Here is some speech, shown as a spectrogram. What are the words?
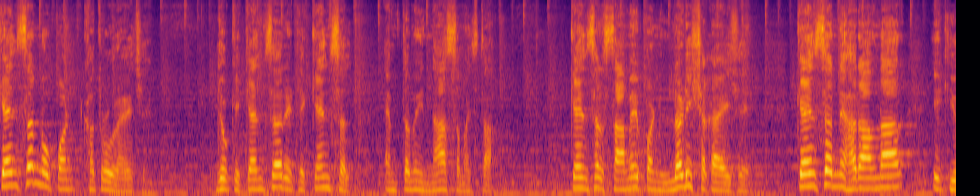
કેન્સરનો પણ ખતરો રહે છે. જો કે કેન્સર એટલે કેન્સર એમ તમે ના સમજતા. કેન્સર સામે પણ લડી શકાય છે. કેન્સરને હરાવનાર એક યોદ્ધા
